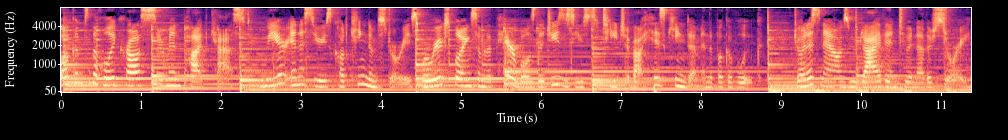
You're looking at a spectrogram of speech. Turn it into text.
Welcome to the Holy Cross Sermon Podcast. We are in a series called Kingdom Stories, where we're exploring some of the parables that Jesus used to teach about his kingdom in the book of Luke. Join us now as we dive into another story.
